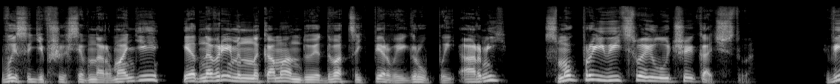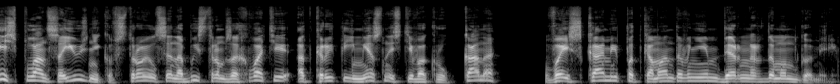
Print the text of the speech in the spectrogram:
высадившихся в Нормандии и одновременно командуя 21-й группой армий, смог проявить свои лучшие качества. Весь план союзников строился на быстром захвате открытой местности вокруг Кана войсками под командованием Бернарда Монтгомери.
